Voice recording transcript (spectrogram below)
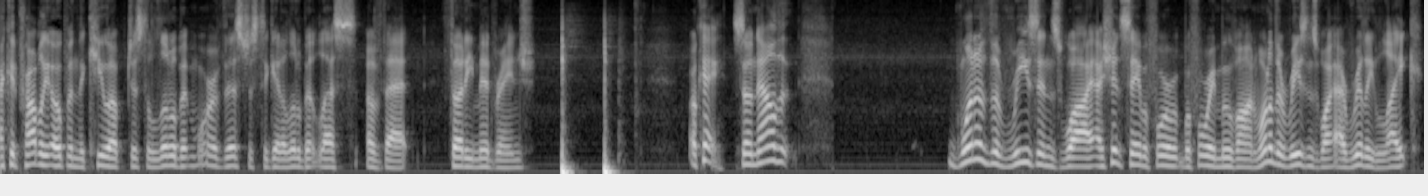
I could probably open the Q up just a little bit more of this just to get a little bit less of that thuddy mid-range. Okay, so now that one of the reasons why I should say before before we move on, one of the reasons why I really like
